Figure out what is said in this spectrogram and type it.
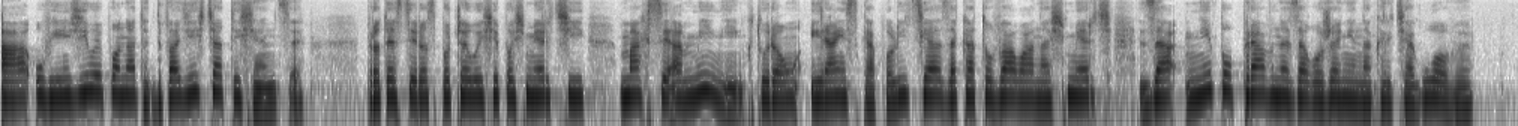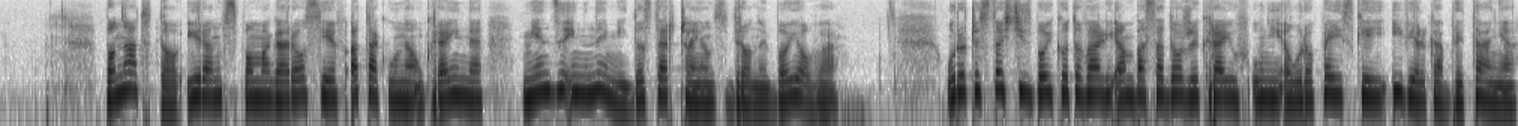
a uwięziły ponad 20 tysięcy. Protesty rozpoczęły się po śmierci Mahsy Amini, którą irańska policja zakatowała na śmierć za niepoprawne założenie nakrycia głowy. Ponadto Iran wspomaga Rosję w ataku na Ukrainę, między innymi dostarczając drony bojowe. Uroczystości zbojkotowali ambasadorzy krajów Unii Europejskiej i Wielka Brytania.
